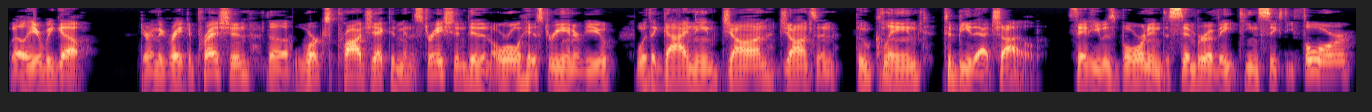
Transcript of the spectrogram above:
Well, here we go. During the Great Depression, the Works Project Administration did an oral history interview with a guy named John Johnson who claimed to be that child. Said he was born in December of 1864,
